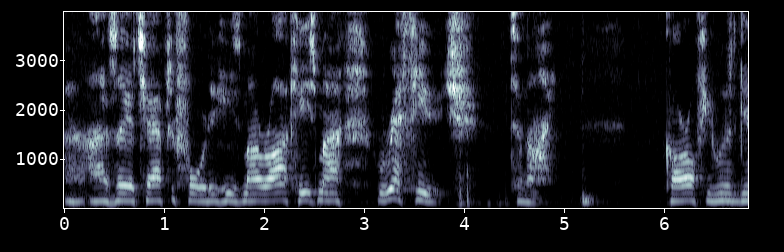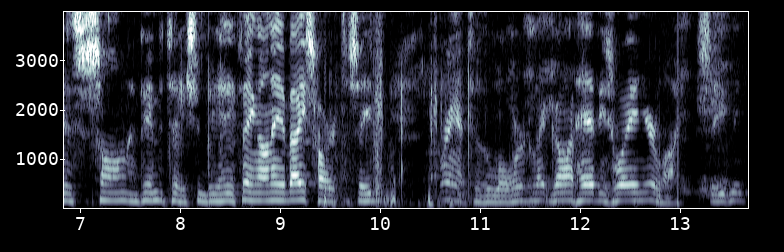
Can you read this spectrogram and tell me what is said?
Uh, Isaiah chapter 40, He's my rock, He's my refuge tonight. Carl, if you would, give us a song of invitation. Be anything on anybody's heart this evening. Grant to the Lord. Let God have His way in your life this evening.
